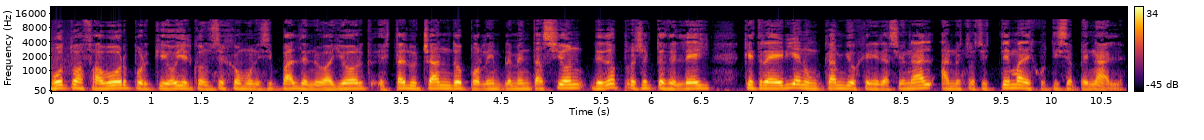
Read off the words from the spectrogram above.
Voto a favor porque hoy el Consejo Municipal de Nueva York está luchando por la implementación de dos proyectos de ley que traerían un cambio generacional a nuestro sistema de justicia penal.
